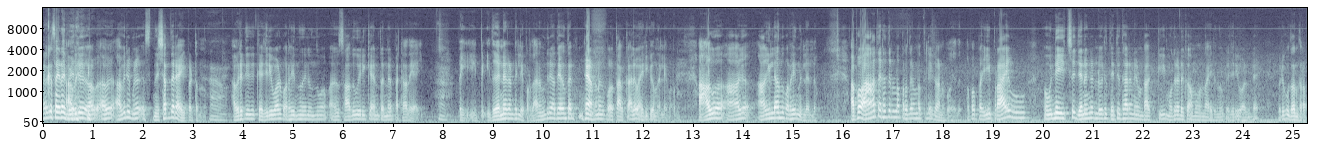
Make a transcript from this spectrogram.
അവർക്ക് സൈഡായി അവർ അവർ അവ- അവർ മി- നിശബ്ദരായി പെട്ടെന്ന്. അവർക്ക് കെജ്രിവാൾ പറയുന്നതിനൊന്നും സാധൂകരിക്കാൻ തന്നെ പറ്റാതെയായി. അപ്പം ഈ ഇത് തന്നെ കണ്ടില്ലേ പ്രധാനമന്ത്രി അദ്ദേഹം തന്നെയാണ് ഇപ്പോൾ തൽക്കാലമായിരിക്കും എന്നല്ലേ പറഞ്ഞു ആകുക ആക ആകില്ല എന്ന് പറയുന്നില്ലല്ലോ. അപ്പോൾ ആ തരത്തിലുള്ള പ്രചരണത്തിലേക്കാണ് പോയത്. അപ്പോൾ ഈ പ്രായം ഉന്നയിച്ച് ജനങ്ങളിൽ ഒരു തെറ്റിദ്ധാരണ ഉണ്ടാക്കി മുതലെടുക്കാമോ എന്നായിരുന്നു കെജ്രിവാളിന്റെ ഒരു കുതന്ത്രം.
